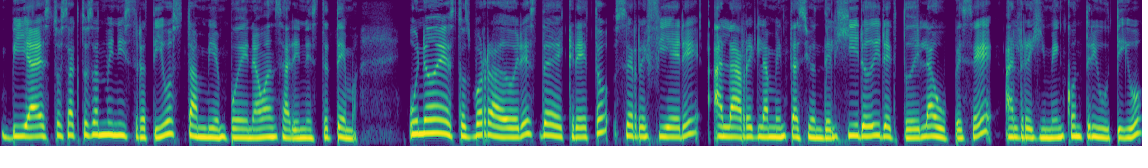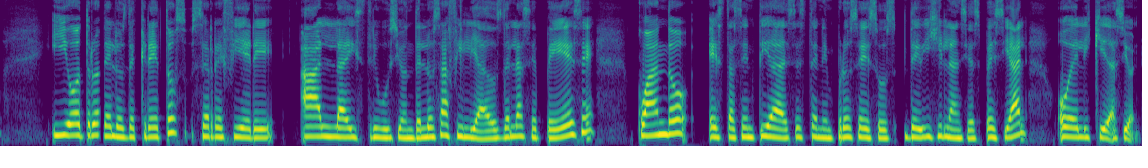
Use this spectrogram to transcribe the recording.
vía estos actos administrativos también pueden avanzar en este tema. Uno de estos borradores de decreto se refiere a la reglamentación del giro directo de la UPC al régimen contributivo y otro de los decretos se refiere a la distribución de los afiliados de la CPS cuando estas entidades estén en procesos de vigilancia especial o de liquidación.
